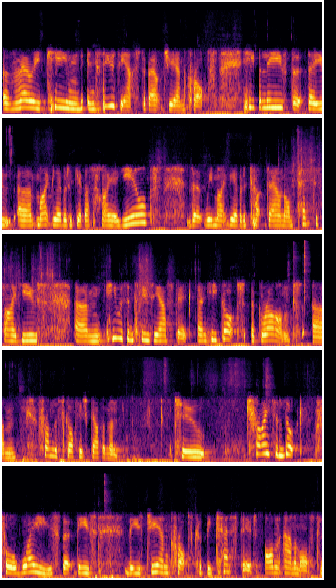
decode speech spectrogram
a very keen enthusiast about GM crops. He believed that they uh, might be able to give us higher yields, that we might be able to cut down on pesticide use, um, he was enthusiastic and he got a grant um, from the Scottish government to try to look for ways that these these GM crops could be tested on animals to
